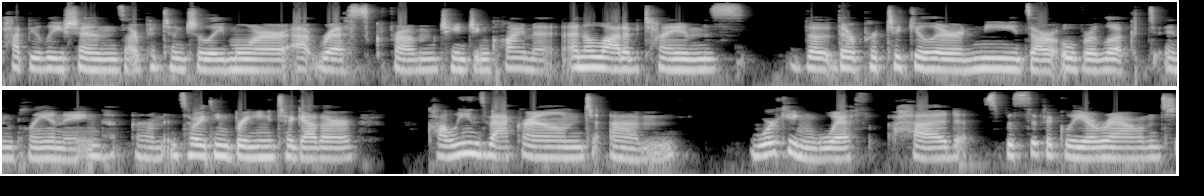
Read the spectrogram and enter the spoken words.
populations are potentially more at risk from changing climate. And a lot of times the, their particular needs are overlooked in planning. Um, and so I think bringing together Colleen's background, um, working with HUD specifically around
